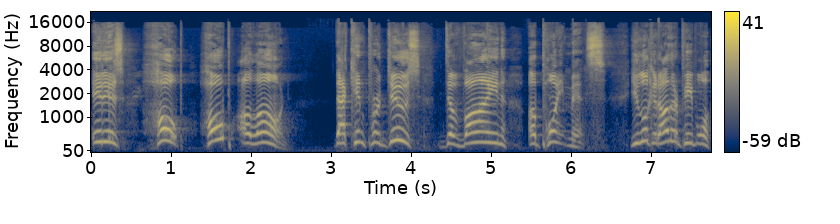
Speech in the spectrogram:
It is hope, hope alone, that can produce divine appointments. You look at other people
